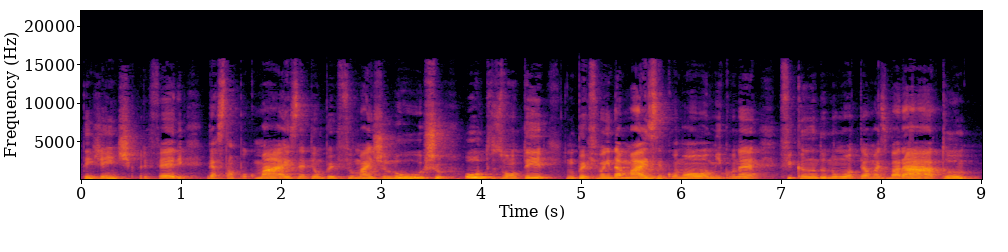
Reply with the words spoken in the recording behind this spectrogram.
Tem gente que prefere gastar um pouco mais, né, ter um perfil mais de luxo, outros vão ter um perfil ainda mais econômico, né, ficando num hotel mais barato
